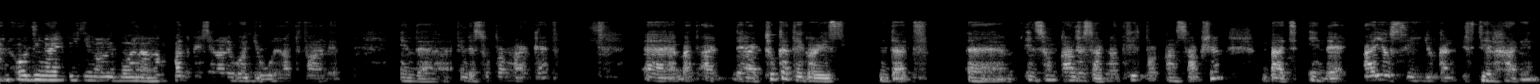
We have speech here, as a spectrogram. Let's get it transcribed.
And ordinary virgin olive oil and lampant virgin olive oil, you will not find it in the in the supermarket. Uh, but there are two categories that uh, in some countries are not fit for consumption, but in the IOC you can still have in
